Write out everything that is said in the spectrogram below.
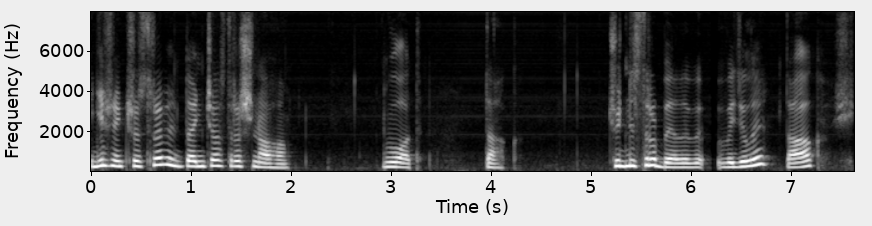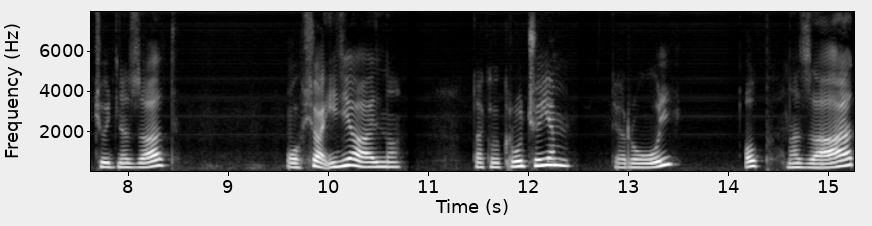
Звісно, якщо зробимо, то нічого страшного. Вот. Так. Чуть не зробили, ви виділи? Так, ще чуть назад. О, все, ідеально. Так, викручуємо. Руль. Оп, назад.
